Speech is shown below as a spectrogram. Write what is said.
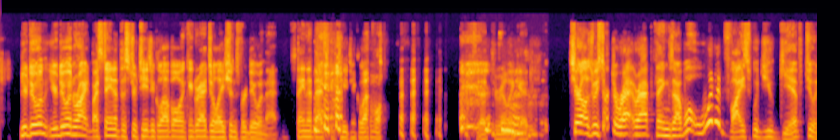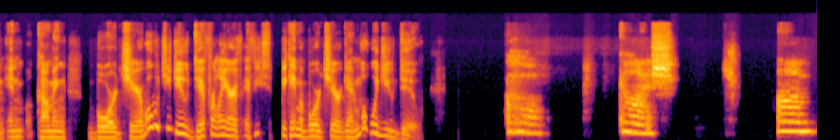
you're doing you're doing right by staying at the strategic level, and congratulations for doing that. Staying at that strategic level. That's really good. Cheryl, as we start to wrap, wrap things up, what, what advice would you give to an incoming board chair? What would you do differently? Or if, if you became a board chair again, what would you do? Oh, gosh. Um,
